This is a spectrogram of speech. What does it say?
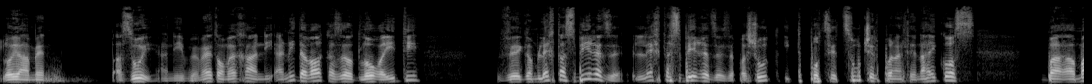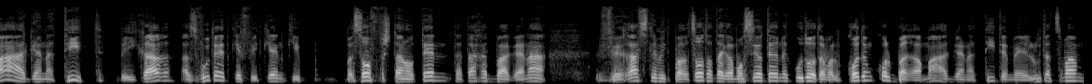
לא יאמן. הזוי. אני באמת אומר לך, אני, אני דבר כזה עוד לא ראיתי, וגם לך תסביר את זה. לך תסביר את זה. זה פשוט התפוצצות של פנתנאיקוס ברמה ההגנתית בעיקר. עזבו את ההתקפית, כן? כי בסוף כשאתה נותן את התחת בהגנה ורץ למתפרצות אתה גם עושה יותר נקודות, אבל קודם כל ברמה ההגנתית הם העלו את עצמם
